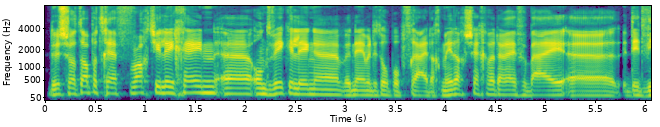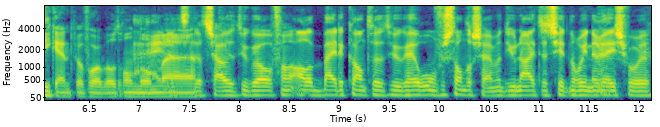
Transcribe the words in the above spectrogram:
Dus wat dat betreft verwachten jullie geen eh, ontwikkelingen. We nemen dit op op vrijdagmiddag, zeggen we daar even bij. eh, dit weekend bijvoorbeeld rondom. Nee, dat, eh, dat zou natuurlijk wel van allebei kanten natuurlijk heel onverstandig zijn. Want United zit nog in de race voor de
